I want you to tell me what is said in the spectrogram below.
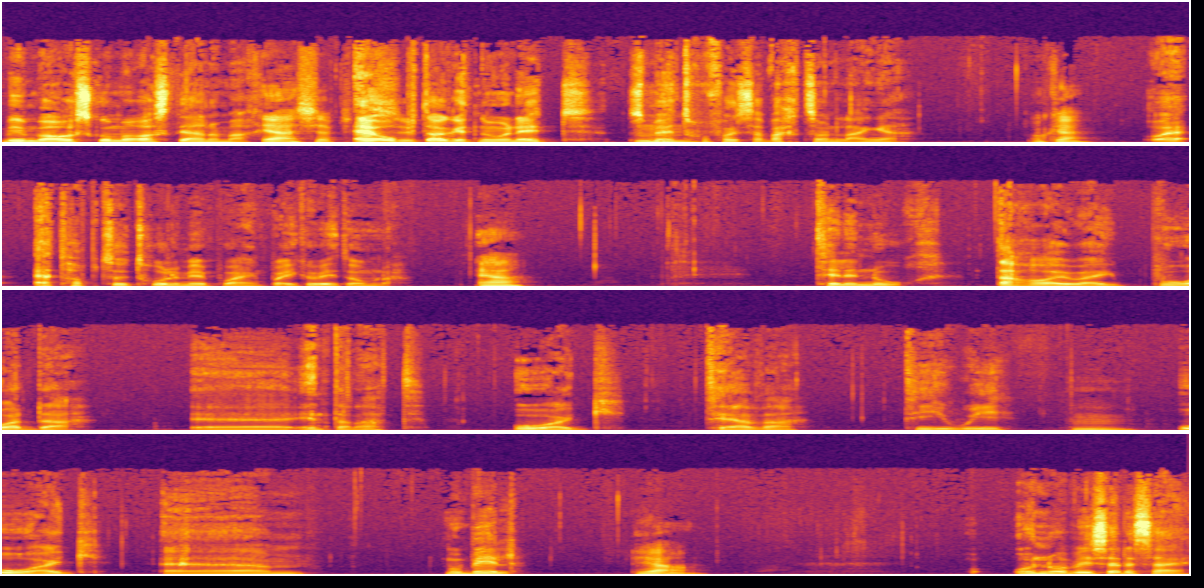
vi bare skumme raskt gjennom her. Jeg har oppdaget noe nytt som jeg Mm. tror faktisk har vært sånn lenge. OK. Og jeg jeg har tapt så utrolig mye poeng på ikke å vite om det. Ja. Telenor, der har jo jeg både eh, internett og TV, TWE, Mm. og eh, mobil. Ja. Og nå viser det seg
